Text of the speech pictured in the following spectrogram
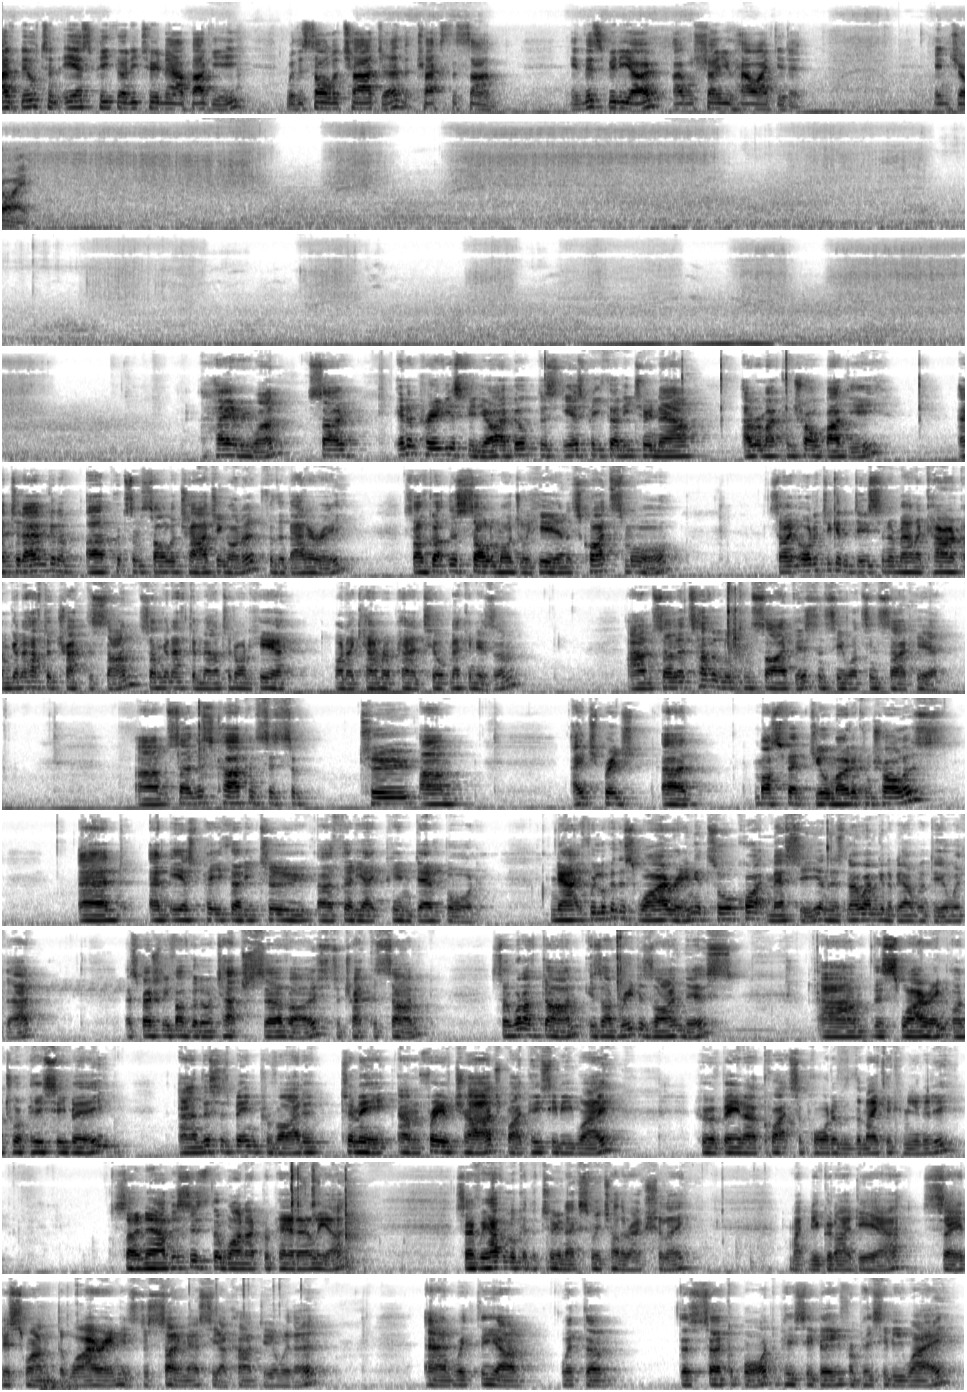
I've built an ESP32 Now buggy with a solar charger that tracks the sun. In this video, I will show you how I did it. Enjoy. Hey everyone, so in a previous video I built this ESP32 Now a remote control buggy and today I'm going to uh, put some solar charging on it for the battery. So I've got this solar module here and it's quite small. So in order to get a decent amount of current I'm going to have to track the sun. So I'm going to have to mount it on here on a camera pan tilt mechanism. Um, so let's have a look inside this and see what's inside here. Um, so this car consists of two um, H-bridge uh, MOSFET dual motor controllers and an ESP32 uh, 38 pin dev board. Now, if we look at this wiring, it's all quite messy and there's no way I'm going to be able to deal with that, especially if I've got to attach servos to track the sun. So what I've done is I've redesigned this, um, this wiring onto a PCB and this has been provided to me um, free of charge by PCBWay, who have been uh, quite supportive of the maker community. So now this is the one I prepared earlier. So if we have a look at the two next to each other actually, might be a good idea. See this one, the wiring is just so messy, I can't deal with it. And with the um, with the the circuit board, the PCB from PCBWay,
